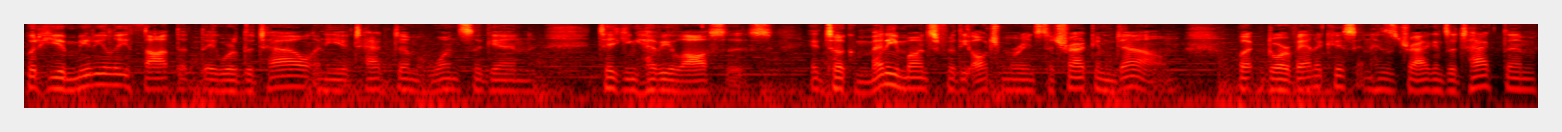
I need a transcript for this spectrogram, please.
but he immediately thought that they were the Tau and he attacked them once again, taking heavy losses. It took many months for the Ultramarines to track him down, but Dorvanicus and his dragons attacked them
